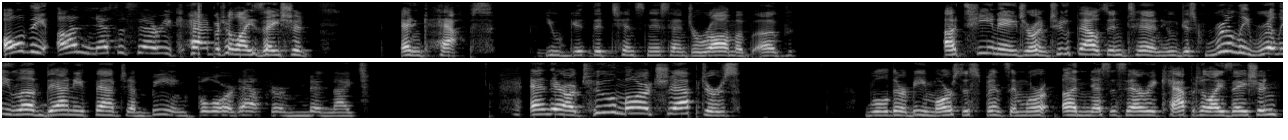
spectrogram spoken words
all the unnecessary capitalization and caps. You get the tenseness and drama of a teenager in 2010 who just really, really loved Danny Phantom being bored after midnight. And there are two more chapters. Will there be more suspense and more unnecessary capitalization?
